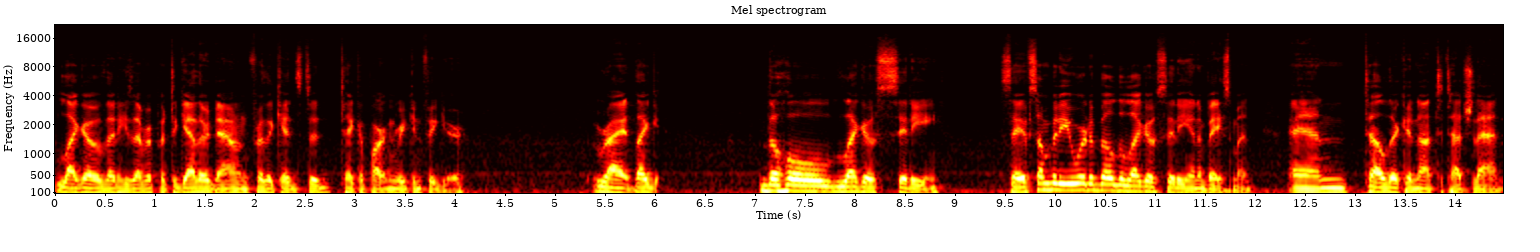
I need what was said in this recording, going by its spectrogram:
Lego that he's ever put together down for the kids to take apart and reconfigure. Right, like the whole Lego city. Say if somebody were to build a Lego city in a basement and tell their kid not to touch that.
